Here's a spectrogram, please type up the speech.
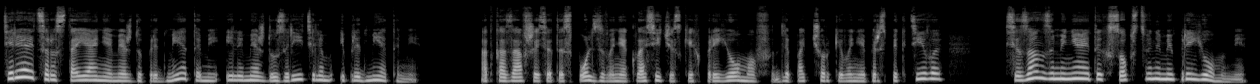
теряется расстояние между предметами или между зрителем и предметами. Отказавшись от использования классических приемов для подчеркивания перспективы, Сезанн заменяет их собственными приемами,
